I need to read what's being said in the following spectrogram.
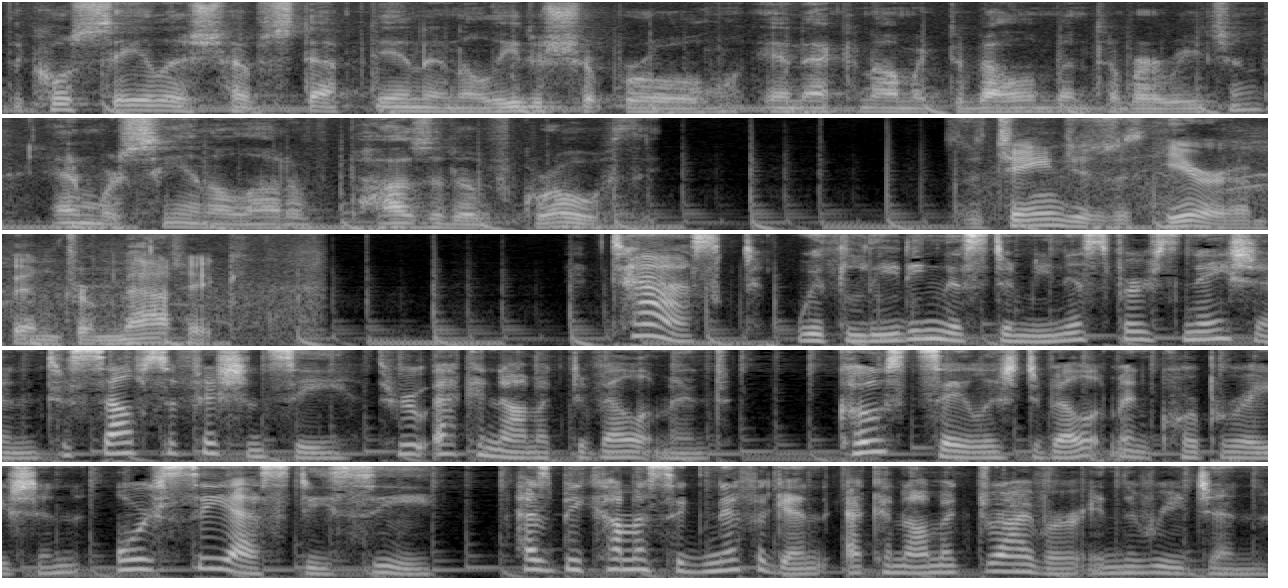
The Coast Salish have stepped in in a leadership role in economic development of our region, and we're seeing a lot of positive growth. The changes here have been dramatic. Tasked with leading the Stz'uminus First Nation to self sufficiency through economic development, Coast Salish Development Corporation, or CSDC, has become a significant economic driver in the region.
